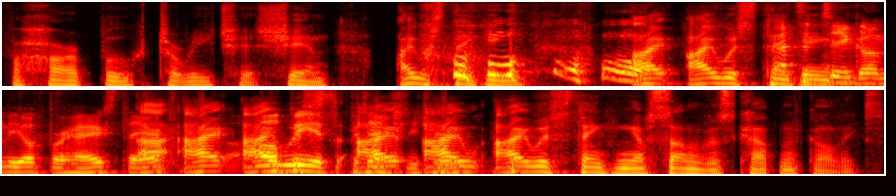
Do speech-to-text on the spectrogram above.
for her boot to reach his shin. I was thinking, I, I was That's a dig on the upper house there, I, I, I albeit was, I, potentially I, true. I was thinking of some of his cabinet colleagues.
